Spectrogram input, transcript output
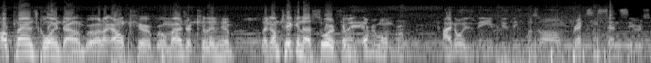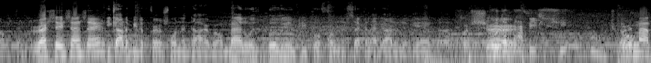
our plan's going down, bro. Like I don't care, bro. Manager killing him. Like I'm taking that sword, killing fam. everyone, bro. I know his name. His name was um Rexy Sensei or something. Rexy Sensei. You gotta be the first one to die, bro. Man was bullying people from the second I got in the game, bro. For Bro, sure. the map is huge, Bro, bro. the map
